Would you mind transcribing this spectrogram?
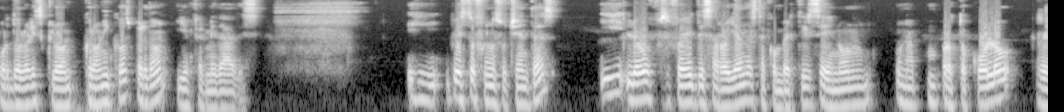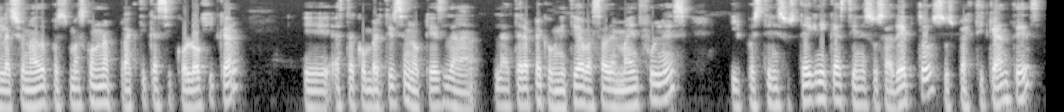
por dolores crónicos, perdón, y enfermedades. Y esto fue en los ochentas y luego se fue desarrollando hasta convertirse en un, un protocolo relacionado pues más con una práctica psicológica eh, hasta convertirse en lo que es la, la terapia cognitiva basada en mindfulness y pues tiene sus técnicas, tiene sus adeptos, sus practicantes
